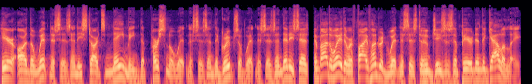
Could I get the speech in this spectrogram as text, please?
Here are the witnesses, and he starts naming the personal witnesses and the groups of witnesses. And then he says, And by the way, there were 500 witnesses to whom Jesus appeared in the Galilee.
